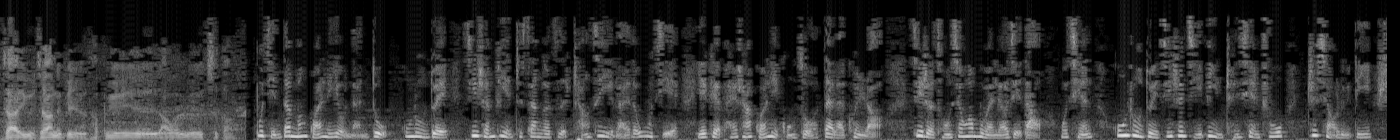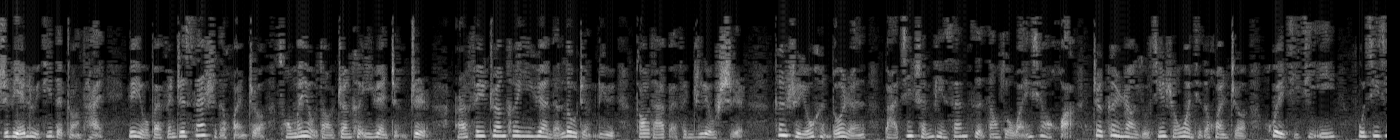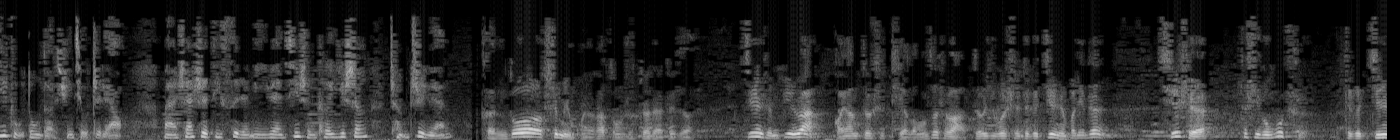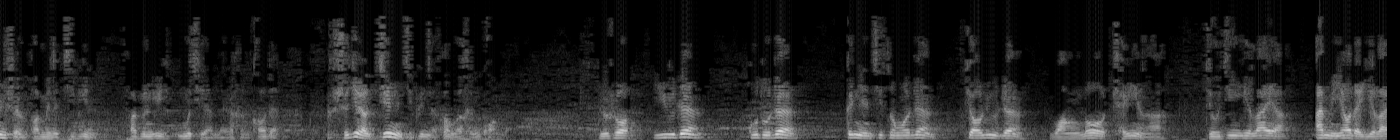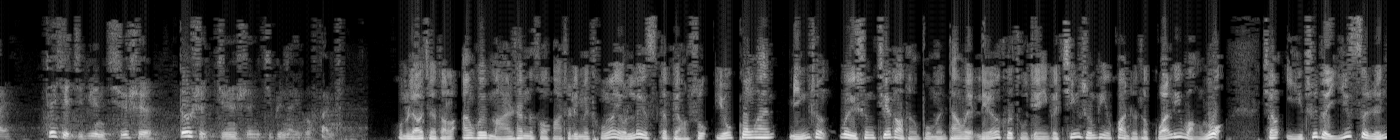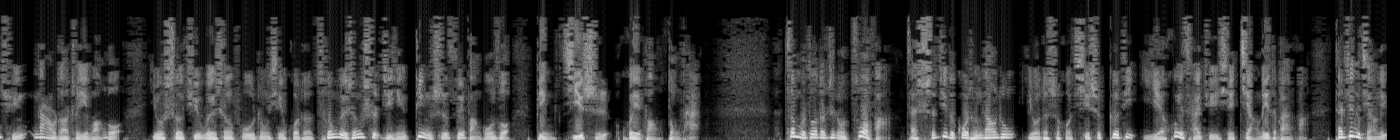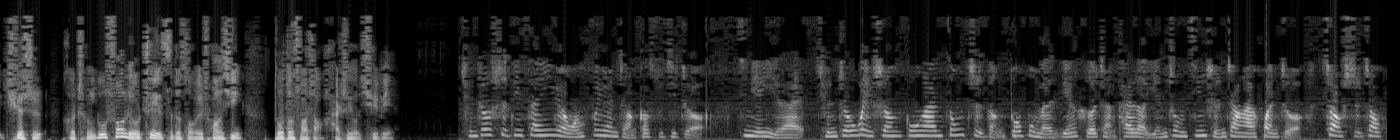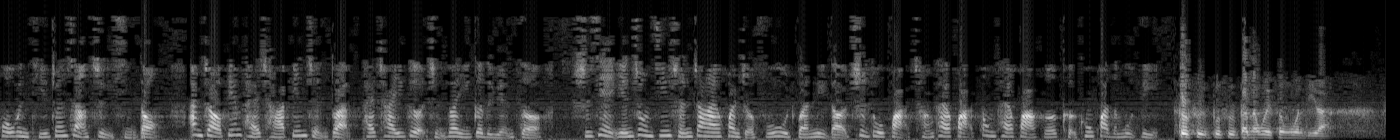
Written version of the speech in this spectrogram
家有这样的病人，他不愿意让外面知道。不仅登门管理有难度，公众对“精神病”这三个字长期以来的误解，也给排查管理工作带来困扰。记者从相关部门了解到，目前公众对精神疾病呈现出知晓率低、识别率低的状态，约有百分之三十的患者从没有到专科医院诊治，而非专科医院的漏诊率高达百分之六十。更是有很多人把“精神病”三字当作玩笑话，这更让有精神问题的患者讳疾忌医，不积极主动的寻求治疗。满山是。第四人民医院精神科医生程志元，很多市民朋友他总是觉得这个精神病院好像都是铁笼子是吧？都以为是这个精神分裂症，其实这是一个误区。这个精神方面的疾病发病率目前呢是很高的，实际上精神疾病的范围很广的，比如说抑郁症、孤独症、更年期综合症、焦虑症、网络成瘾啊、酒精依赖呀、安眠药的依赖，这些疾病其实都是精神疾病的一个范畴。我们了解到了安徽马鞍山的做法，这里面同样有类似的表述：由公安、民政、卫生、街道等部门单位联合组建一个精神病患者的管理网络，将已知的疑似人群纳入到这一网络，由社区卫生服务中心或者村卫生室进行定时随访工作，并及时汇报动态。这么多的这种做法，在实际的过程当中，有的时候其实各地也会采取一些奖励的办法，但这个奖励确实和成都双流这一次的所谓创新多多少少还是有区别。泉州市第三医院王副院长告诉记者，今年以来，泉州卫生、公安、综治等多部门联合展开了严重精神障碍患者肇事肇祸问题专项治理行动，按照边排查边诊断、排查一个诊断一个的原则，实现严重精神障碍患者服务管理的制度化、常态化、动态化和可控化的目的。这次不是单单卫生问题了，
